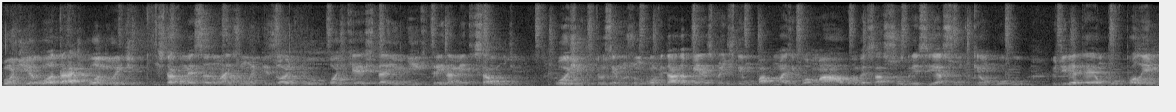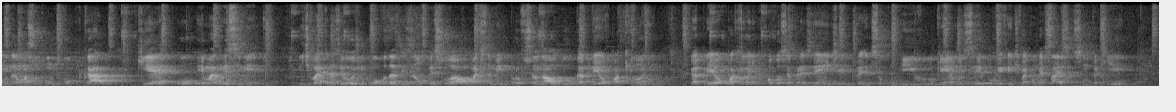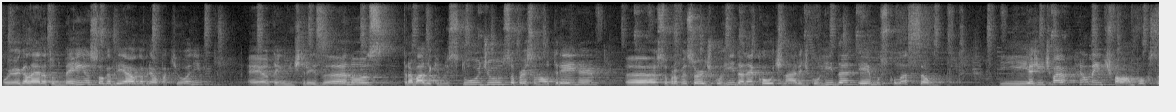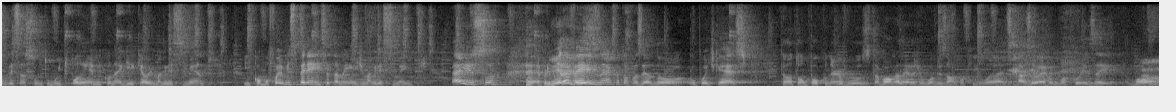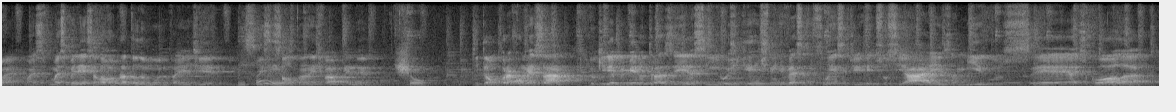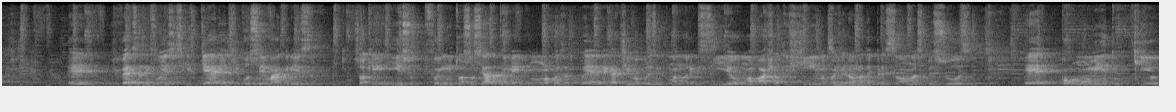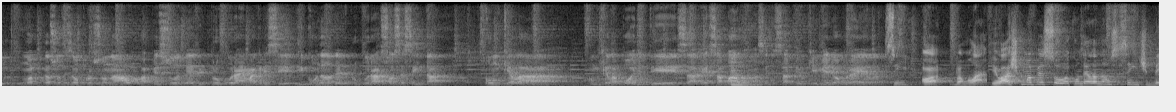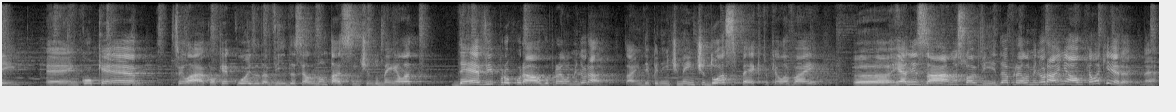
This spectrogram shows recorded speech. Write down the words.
Bom dia, boa tarde, boa noite. Está começando mais um episódio do podcast da Unique Treinamento e Saúde. Hoje trouxemos um convidado apenas para a gente ter um papo mais informal, conversar sobre esse assunto que é um pouco, eu diria até um pouco polêmico, né? um assunto muito complicado, que é o emagrecimento. A gente vai trazer hoje um pouco da visão pessoal, mas também profissional do Gabriel Pacchioni. Gabriel Pacchioni, por favor, se apresente, apresente seu currículo, quem é você, por que, que a gente vai conversar esse assunto aqui. Oi, galera, tudo bem? Eu sou o Gabriel, Gabriel Pacchioni. É, eu tenho 23 anos, trabalho aqui no estúdio, sou personal trainer, uh, sou professor de corrida, né, coach na área de corrida e musculação. E a gente vai realmente falar um pouco sobre esse assunto muito polêmico, né, Gui, que é o emagrecimento e como foi a minha experiência também de emagrecimento. É isso. É a primeira vez, né, que eu tô fazendo o podcast. Então eu tô um pouco nervoso, tá bom, galera? Já vou avisar um pouquinho antes, caso eu erre alguma coisa aí, tá bom? Não, é mas uma experiência nova para todo mundo, pra gente Isso ir aí. se soltando, a gente vai aprendendo. Show. Então, para começar, eu queria primeiro trazer assim, hoje em dia a gente tem diversas influências de redes sociais, amigos, é, a escola, é, diversas influências que querem que você emagreça. Só que isso foi muito associado também com uma coisa é, negativa, por exemplo, uma anorexia ou uma baixa autoestima, pode gerar uma depressão nas pessoas. É, qual o momento que, uma, na sua visão profissional, a pessoa deve procurar emagrecer e quando ela deve procurar só se aceitar? Como que ela, como que ela pode ter essa, essa balança de saber o que é melhor para ela? Sim, ó, vamos lá. Eu acho que uma pessoa, quando ela não se sente bem é, em qualquer, sei lá, qualquer coisa da vida, se ela não tá se sentindo bem, ela deve procurar algo para ela melhorar, tá? Independentemente do aspecto que ela vai ah, realizar na sua vida para ela melhorar em algo que ela queira, né?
